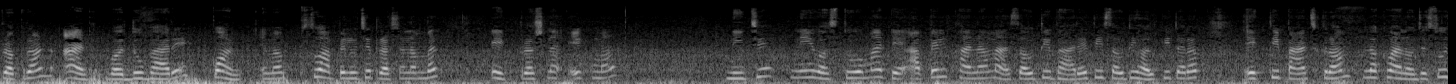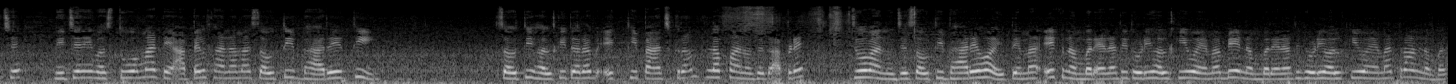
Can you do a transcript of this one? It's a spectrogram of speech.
પ્રકરણ આઠ. વધુ ભારે કોણ? એમાં શું આપેલું છે? પ્રશ્ન નંબર એક. પ્રશ્ન એકમાં નીચેની વસ્તુઓ માટે આપેલ ખાનામાં સૌથી ભારેથી સૌથી હલકી તરફ એકથી પાંચ ક્રમ લખવાનો છે. શું છે? નીચેની વસ્તુઓ માટે આપેલ ખાનામાં સૌથી ભારેથી સૌથી હલકી તરફ એકથી પાંચ ક્રમ લખવાનો છે. તો આપણે જોવાનું જે સૌથી ભારે હોય તેમાં એક નંબર, એનાથી થોડી હલકી હોય એમાં બે નંબર, એનાથી થોડી હલકી હોય એમાં ત્રણ નંબર,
